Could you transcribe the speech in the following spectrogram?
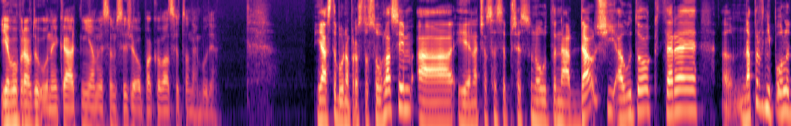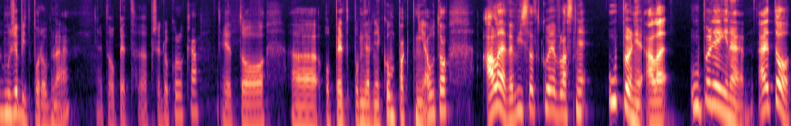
je opravdu unikátní a myslím si, že opakovat se to nebude. Já s tebou naprosto souhlasím a je na čase se přesunout na další auto, které eh, na první pohled může být podobné. Je to opět eh, předokolka, je to uh, opět poměrně kompaktní auto, ale ve výsledku je vlastně úplně, ale úplně jiné. A je to uh,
